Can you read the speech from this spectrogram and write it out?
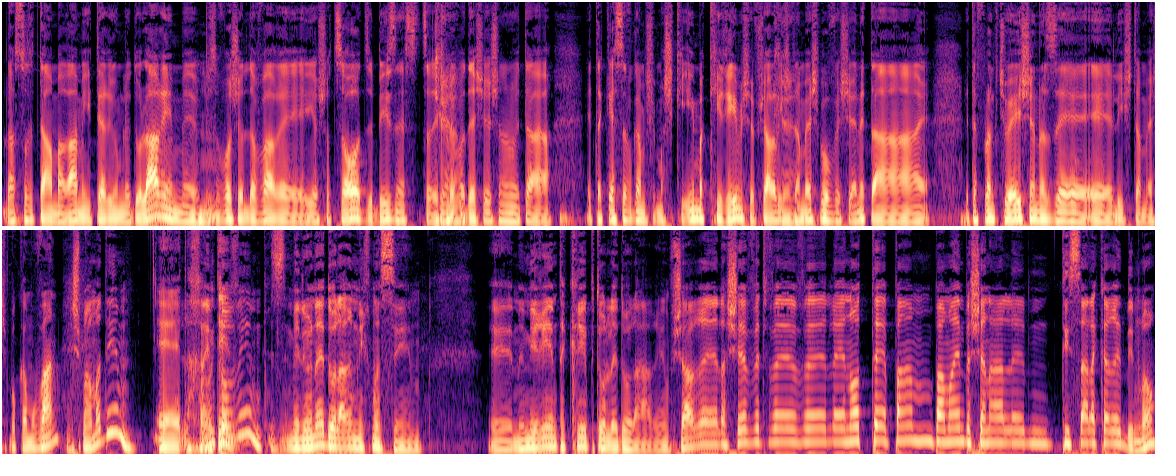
לעשות את ההמרה מאיתריום לדולרים. אה, בסופו של דבר יש הוצאות, זה business, צריך כן. לוודא שיש לנו את, ה, את הכסף גם שמשקיעים מכירים, שאפשר כן. להשתמש בו ושאין את, ה, את ה fluctuation הזה להשתמש בו כמובן. נשמע מדהים. אה, חיים לחלוטין. טובים, מיליוני דולרים נכנסים, ממירים את הקריפטו לדולרים, אפשר אה, לשבת וליהנות אה, פעם, פעמיים בשנה לטיסה לקריבים, לא?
